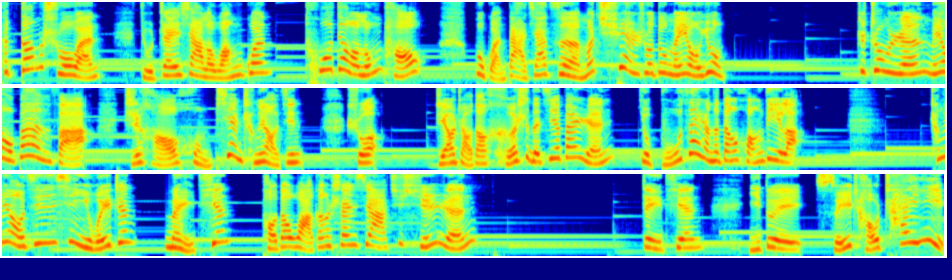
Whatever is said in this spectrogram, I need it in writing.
他刚说完，就摘下了王冠，脱掉了龙袍，不管大家怎么劝说都没有用。这众人没有办法，只好哄骗程咬金，说只要找到合适的接班人，就不再让他当皇帝了。程咬金信以为真，每天。跑到瓦岗山下去寻人。这一天，一队隋朝差役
